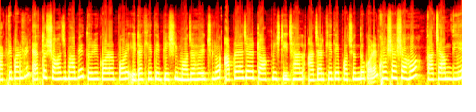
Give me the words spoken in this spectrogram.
রাখতে পারবেন। এত সহজভাবে তৈরি করার পর এটা খেতে বেশি মজা হয়েছিল। আপনারা যারা টক মিষ্টি ঝাল আচার খেতে পছন্দ করেন? খোসা সহ কাঁচা আম দিয়ে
